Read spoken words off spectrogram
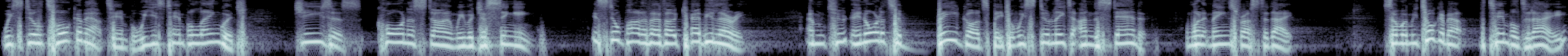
We still talk about temple. We use temple language. Jesus, cornerstone, we were just singing. It's still part of our vocabulary. And to, in order to be God's people, we still need to understand it and what it means for us today. So when we talk about the temple today,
